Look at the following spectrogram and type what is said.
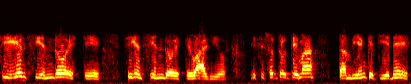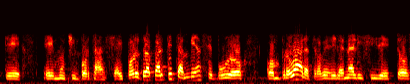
siguen siendo este siguen siendo este válidos. Ese es otro tema también que tiene este eh, mucha importancia. Y por otra parte también se pudo comprobar a través del análisis de estos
